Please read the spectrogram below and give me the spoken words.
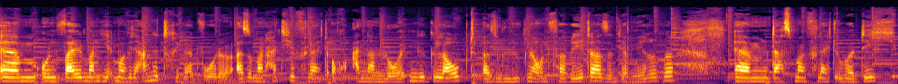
Ähm, und weil man hier immer wieder angetriggert wurde. Also man hat hier vielleicht auch anderen Leuten geglaubt, also Lügner und Verräter sind ja mehrere, ähm, dass man vielleicht über dich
